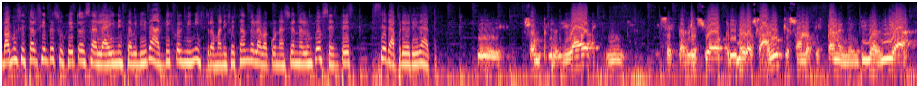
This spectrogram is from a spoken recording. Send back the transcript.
Vamos a estar siempre sujetos a la inestabilidad, dijo el ministro, manifestando la vacunación a los docentes será prioridad. Eh, son prioridad. Mm, se estableció primero salud, que son los que están en el día a día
